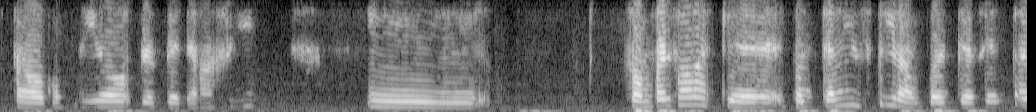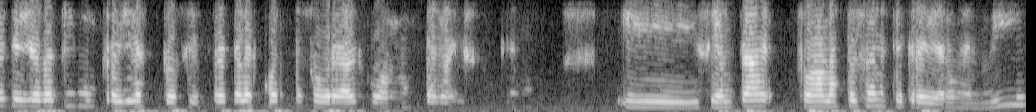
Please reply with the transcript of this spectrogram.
estado conmigo desde que nací y son personas que, ¿por me inspiran? Porque siempre que yo les digo un proyecto, siempre que les cuento sobre algo, nunca me dicen y siempre fueron las personas que creyeron en mí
